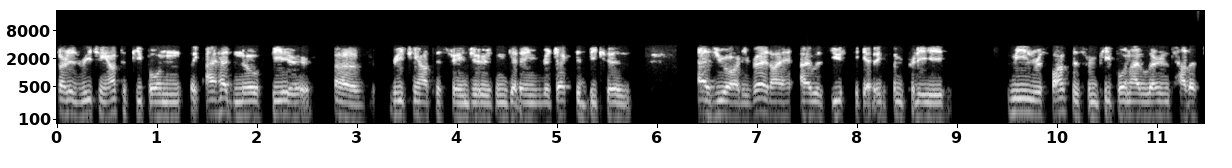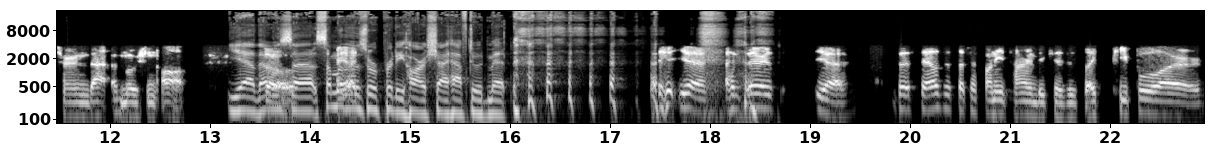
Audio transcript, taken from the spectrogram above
started reaching out to people and like I had no fear of reaching out to strangers and getting rejected because as you already read, I, I was used to getting some pretty mean responses from people and I learned how to turn that emotion off. Yeah, that so, was uh, some of those were pretty harsh, I have to admit. yeah, and there's yeah, the sales is such a funny time because it's like people are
